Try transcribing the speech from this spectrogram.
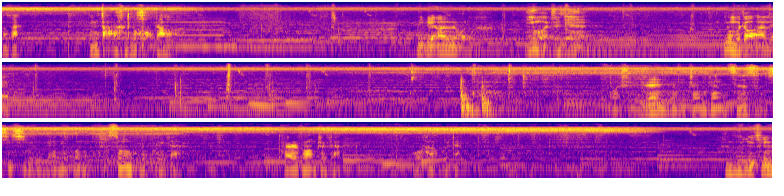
老范，你们打了很多好仗啊！你别安慰我了，你我之间用不着安慰。我是认认真真、仔仔细细的研究过你们的淞沪会战、台儿庄之战、武汉会战。你李青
